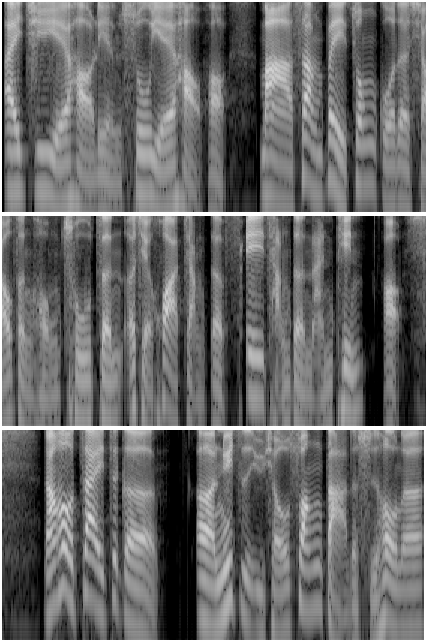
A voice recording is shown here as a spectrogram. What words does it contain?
IG 也好，脸书也好，哈，马上被中国的小粉红出征，而且话讲得非常的难听啊。然后在这个呃女子羽球双打的时候呢，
